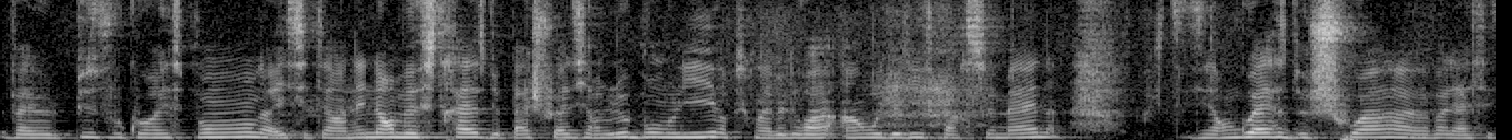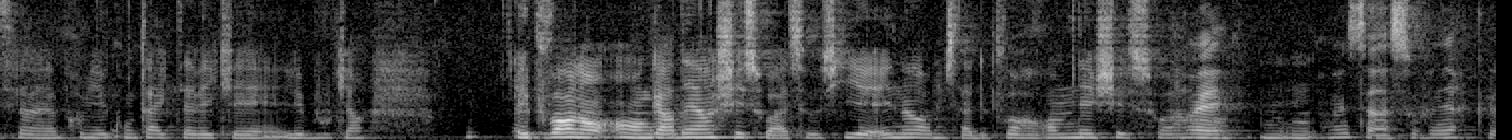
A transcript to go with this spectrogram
va le plus vous correspondre. Et c'était un énorme stress de ne pas choisir le bon livre, parce qu'on avait le droit à un ou deux livres par semaine. C'était angoisse de choix. voilà, c'était le premier contact avec les bouquins. Et pouvoir en, garder un chez soi, c'est aussi énorme ça, de pouvoir ramener chez soi. Oui, mm, mm. c'est un souvenir que,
